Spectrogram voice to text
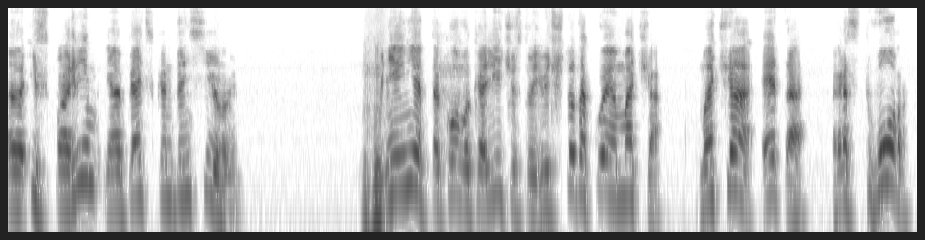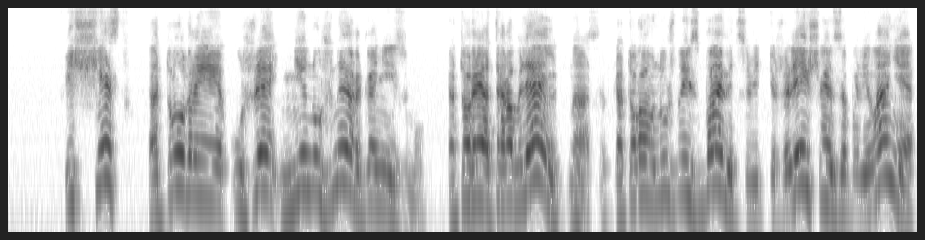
Э, испарим и опять сконденсируем. В ней нет такого количества. Ведь что такое моча? Моча – это раствор веществ, которые уже не нужны организму, которые отравляют нас, от которого нужно избавиться. Ведь тяжелейшее заболевание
